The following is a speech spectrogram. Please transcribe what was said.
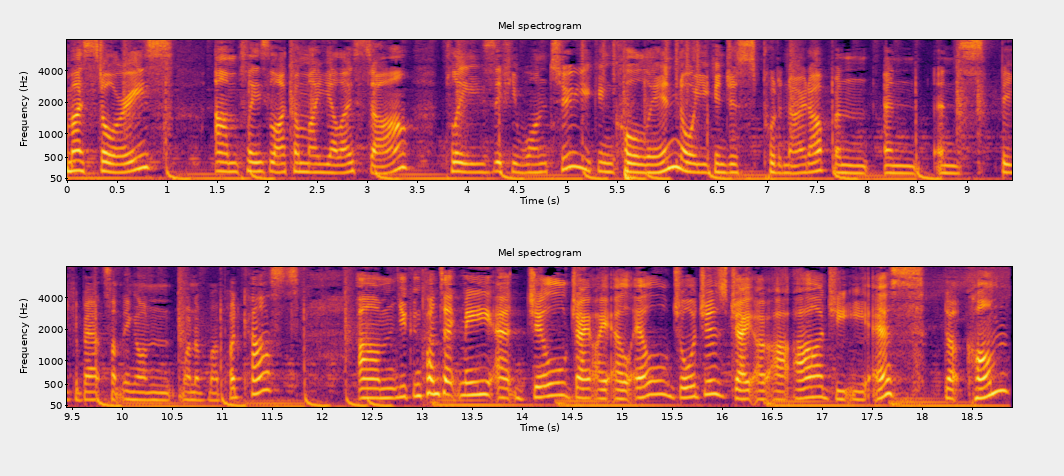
my stories um, please like on my yellow star. Please, if you want to, you can call in or you can just put a note up and and and speak about something on one of my podcasts. Um, you can contact me at Jill J I L L Georges J O R R G E S dot com.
